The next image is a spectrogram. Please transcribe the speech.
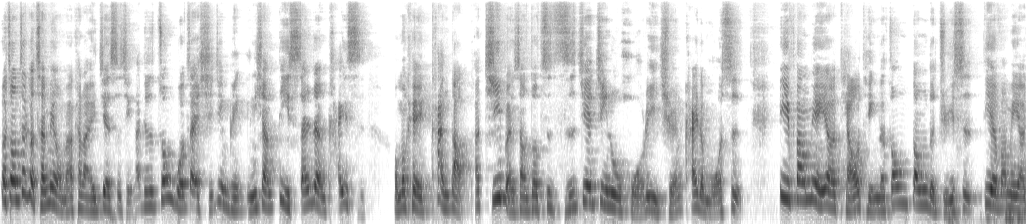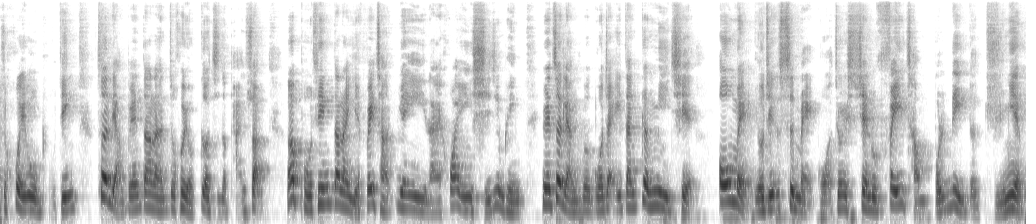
而从这个层面，我们要看到一件事情，那就是中国在习近平迎向第三任开始，我们可以看到，他基本上都是直接进入火力全开的模式。一方面要调停了中东的局势，第二方面要去会晤普京，这两边当然就会有各自的盘算。而普京当然也非常愿意来欢迎习近平，因为这两个国家一旦更密切。欧美，尤其是美国，就会陷入非常不利的局面，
